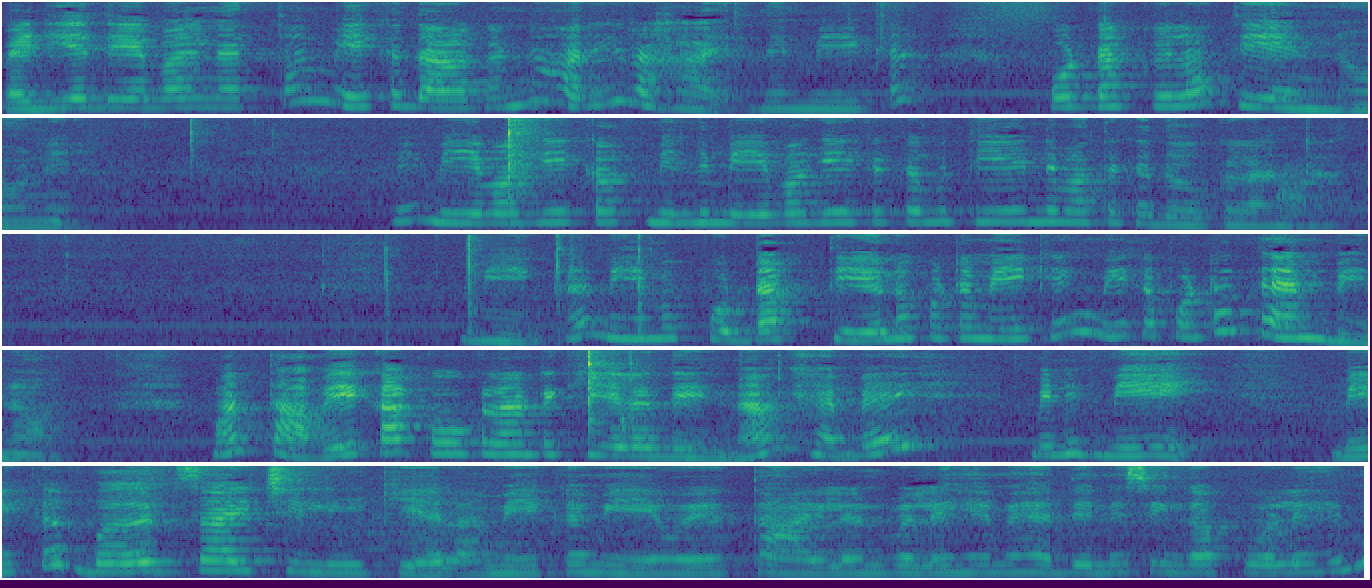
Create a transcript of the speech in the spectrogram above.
වැඩි දේවල් නැත්තම් මේක දාගන්න හරි රහයි. දැන් මේක පොඩ්ඩක් වෙලා තියෙන්න ඕනේ. මේ මේ වගේ එකක් මෙන්න මේ වගේ එකකම තියෙන්නේ මතකද ඔයගලන්ට? මේක මෙහෙම පොඩ්ඩක් තියෙනකොට මේකෙන් මේක පොඩ්ඩක් තැම්බෙනවා. මම තව එකක් ඕගලන්ට කියලා දෙන්නම්. හැබැයි මෙන්න මේ මේක බර්ඩ්ස් අයි චිලි කියලා. මේක මේ ඔය තායිලන්ඩ් වල එහෙම හැදෙන්නේ සිංගප්පූර් වල එහෙම.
